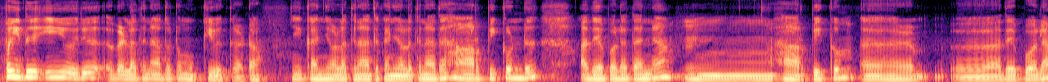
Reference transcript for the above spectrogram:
അപ്പോൾ ഇത് ഈ ഒരു വെള്ളത്തിനകത്തോട്ട് മുക്കി വെക്കുക കേട്ടോ. ഈ കഞ്ഞിവെള്ളത്തിനകത്ത് കഞ്ഞിവെള്ളത്തിനകത്ത് ഹാർപ്പിക്കുണ്ട് അതേപോലെ തന്നെ ഹാർപ്പിക്കും അതേപോലെ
